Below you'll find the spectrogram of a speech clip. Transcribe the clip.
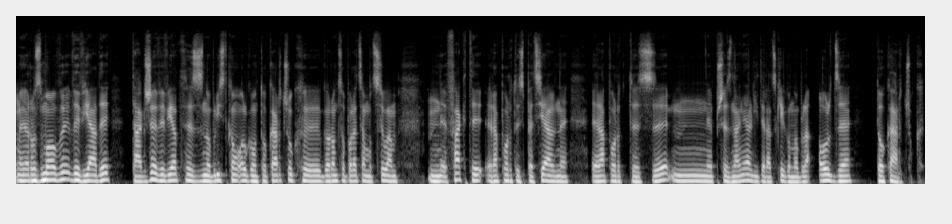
rozmowy, wywiady, Także wywiad z noblistką Olgą Tokarczuk. Gorąco polecam, odsyłam mm, fakty, raporty specjalne, raport z mm, przyznania literackiego Nobla Oldze Tokarczuk.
